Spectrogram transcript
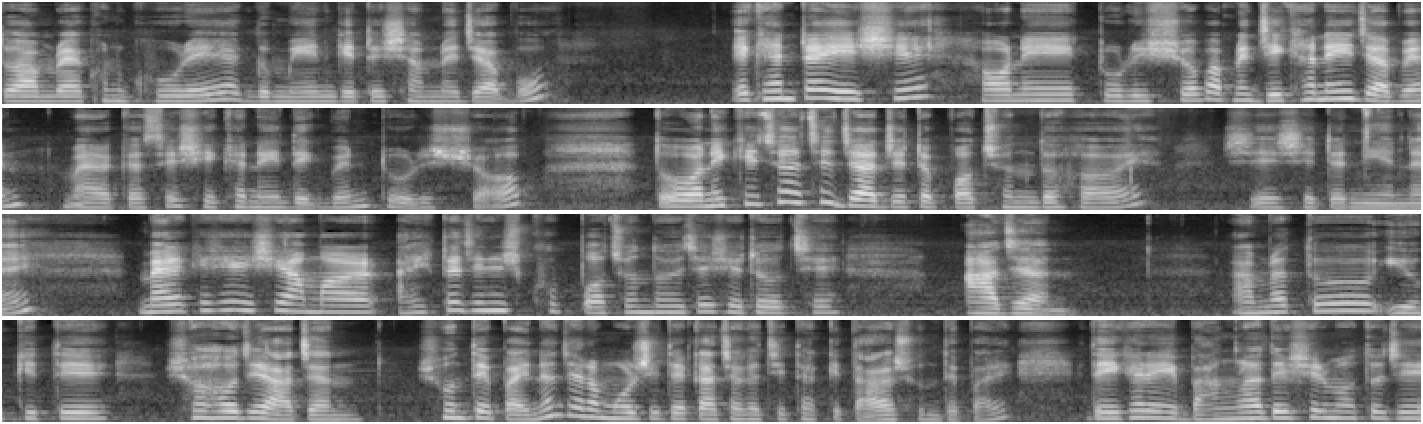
তো আমরা এখন ঘুরে একদম মেন গেটের সামনে যাব। এখানটায় এসে অনেক টুরিস্ট শপ আপনি যেখানেই যাবেন মায়ের কাছে সেখানেই দেখবেন টুরিস্ট শপ তো অনেক কিছু আছে যার যেটা পছন্দ হয় সে সেটা নিয়ে নেয়। ম্যারাকেশে এসে আমার আরেকটা জিনিস খুব পছন্দ হয়েছে, সেটা হচ্ছে আজান। আমরা তো ইউকেতে সহজে আজান শুনতে পাই না, যারা মসজিদের কাছাকাছি থাকে তারা শুনতে পারে তো এখানে বাংলাদেশের মতো যে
